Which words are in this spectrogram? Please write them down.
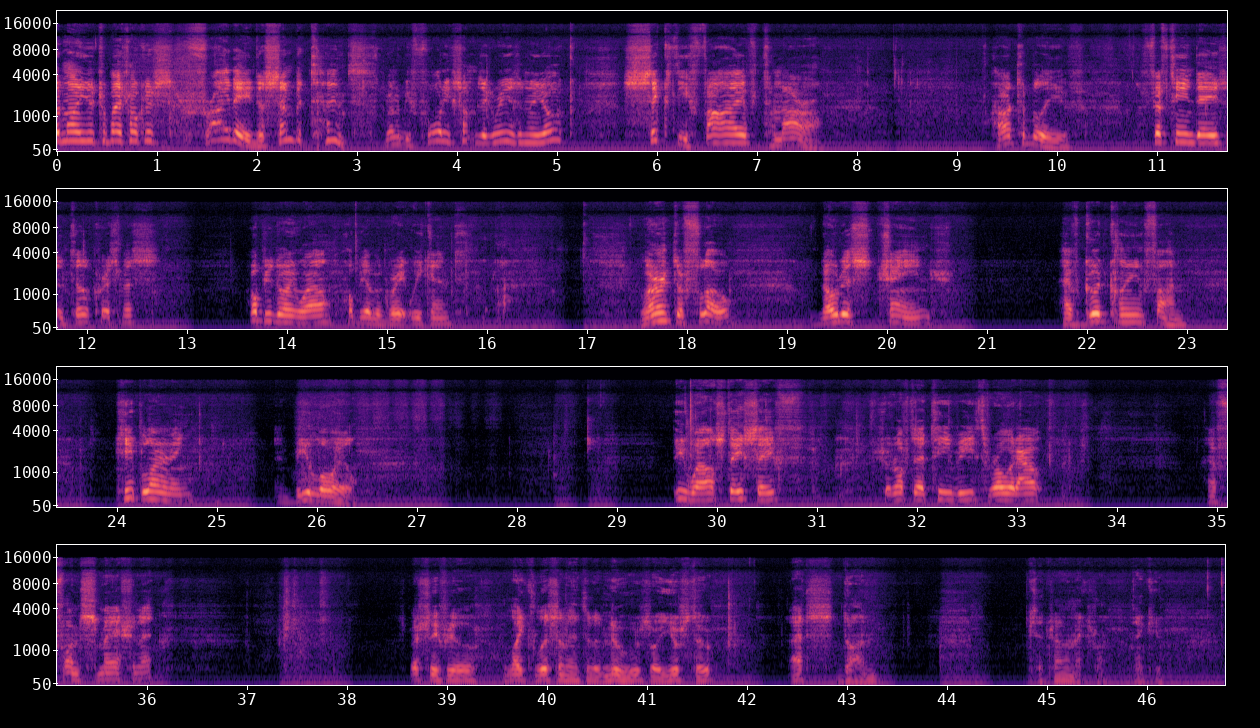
Good morning, YouTube Ice Smokers. Friday, December 10th. It's going to be 40 something degrees in New York. 65 tomorrow. Hard to believe. 15 days until Christmas. Hope you're doing well. Hope you have a great weekend. Learn to flow. Notice change. Have good, clean fun. Keep learning. And be loyal. Be well. Stay safe. Shut off that TV. Throw it out. Have fun smashing it. Especially if you like listening to the news or used to. That's done. Catch you on the next one. Thank you.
